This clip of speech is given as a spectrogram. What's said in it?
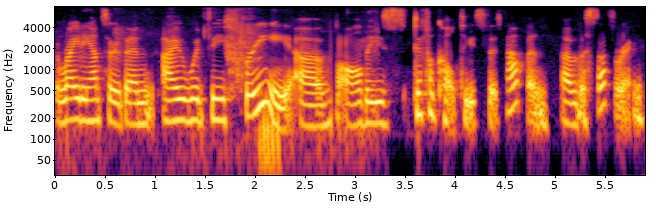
the right answer, then I would be free of all these difficulties that happen, of the suffering.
